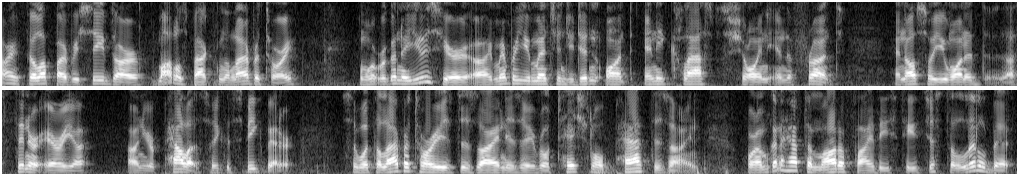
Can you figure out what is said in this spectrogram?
All right, Philip, I've received our models back from the laboratory. And what we're going to use here, I remember you mentioned you didn't want any clasps showing in the front. And also you wanted a thinner area on your palate so you could speak better. So what the laboratory has designed is a rotational path design where I'm going to have to modify these teeth just a little bit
